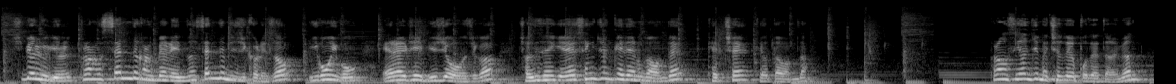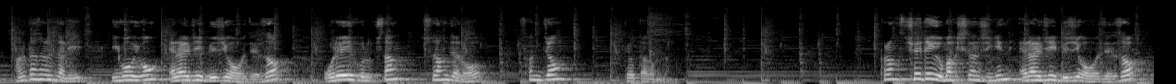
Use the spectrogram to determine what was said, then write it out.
12월 6일 프랑스 샌드 강변에 있는 샌드 뮤지컬에서 2020 NRJ 뮤직 어워즈가 전 세계에 생중계되는 가운데 개최되었다고 합니다. 프랑스 현지 매체들의 보도에 따르면 방탄소년단이 2020 NRJ 뮤직 어워즈에서 올해의 그룹상 수상자로 선정되었다고 합니다. 프랑스 최대의 음악 시상식인 NRJ 뮤직 어워즈에서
